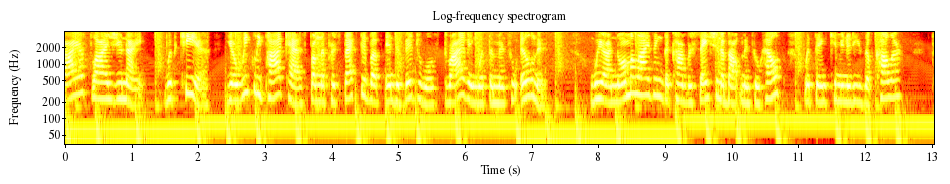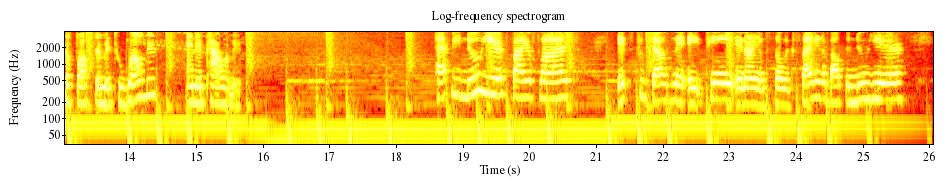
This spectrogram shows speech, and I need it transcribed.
Fireflies Unite with Kea, your weekly podcast from the perspective of individuals thriving with the mental illness. We are normalizing the conversation about mental health within communities of color to foster mental wellness and empowerment. Happy New Year's, Fireflies! It's 2018, and I am so excited about the new year.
